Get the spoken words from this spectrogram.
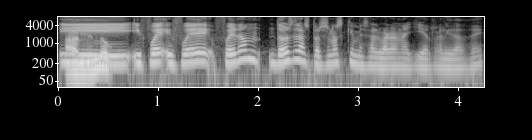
Y, me- y fue, y fue, fueron dos de las personas que me salvaron allí, en realidad. ¿eh?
